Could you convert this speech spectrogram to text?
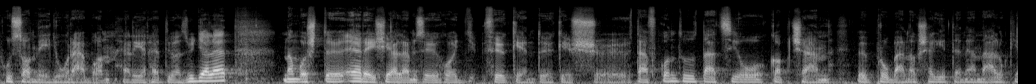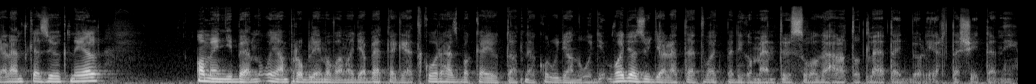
24 órában elérhető az ügyelet. Na most erre is jellemző, hogy főként ők is távkonzultáció kapcsán próbálnak segíteni a náluk jelentkezőknél. Amennyiben olyan probléma van, hogy a beteget kórházba kell juttatni, akkor ugyanúgy vagy az ügyeletet, vagy pedig a mentőszolgálatot lehet egyből értesíteni.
